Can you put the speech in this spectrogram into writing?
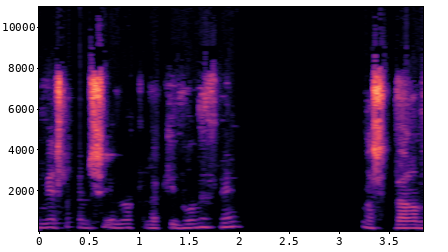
אם יש לכם שאלות על הכיוון הזה, מה שדיברנו.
